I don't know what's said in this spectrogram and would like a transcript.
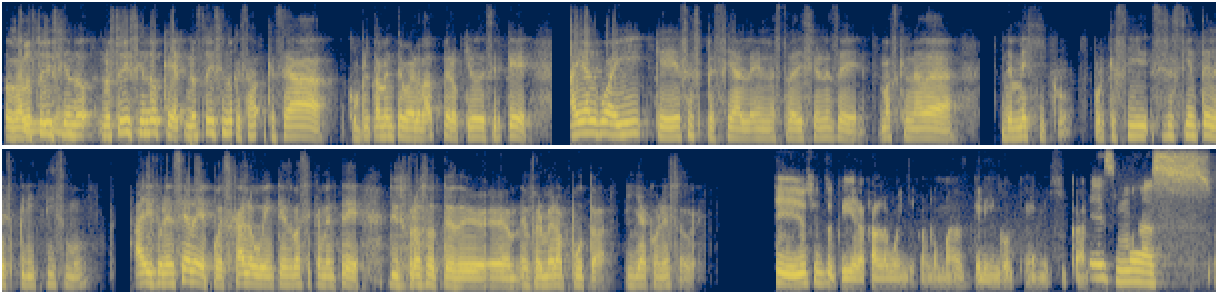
O sea, no estoy diciendo, no estoy diciendo que, no estoy diciendo que sea, que sea completamente verdad, pero quiero decir que hay algo ahí que es especial en las tradiciones de, más que nada, de México, porque sí, sí se siente el espiritismo. A diferencia de, pues, Halloween, que es básicamente disfrázate de eh, enfermera puta, y ya con eso, güey. sí, yo siento que ir a Halloween es algo más gringo que mexicano. Es más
